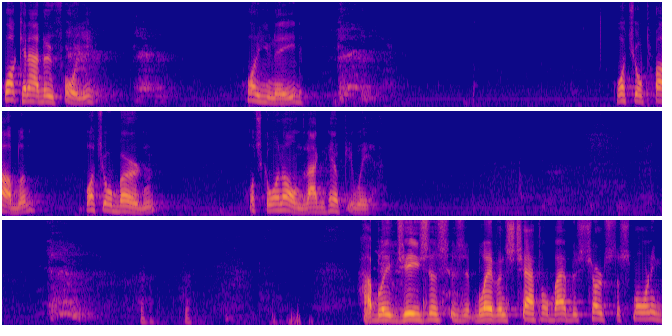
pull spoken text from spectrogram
What can I do for you? What do you need? What's your problem? What's your burden? What's going on that I can help you with? I believe Jesus is at Blevins Chapel Baptist Church this morning.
